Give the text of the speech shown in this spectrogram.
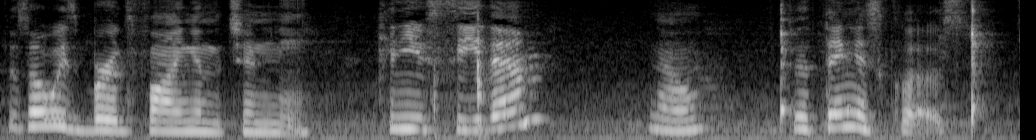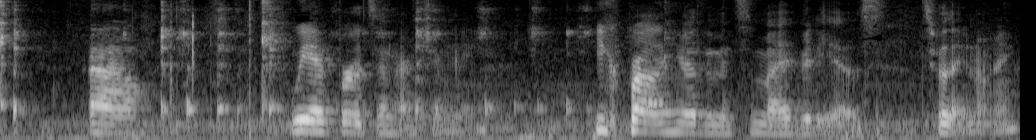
There's always birds flying in the chimney. Can you see them? No. The thing is closed. Oh. We have birds in our chimney. You could probably hear them in some of my videos. It's really annoying.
